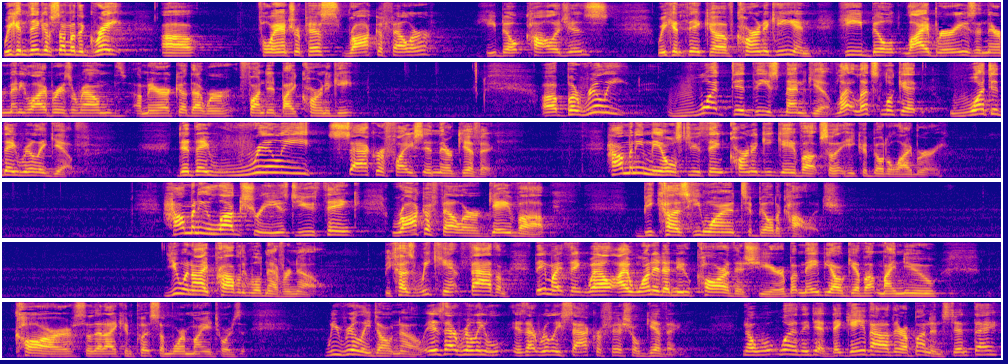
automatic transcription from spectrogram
We can think of some of the great uh, philanthropists, Rockefeller, he built colleges. We can think of Carnegie, and he built libraries, and there are many libraries around America that were funded by Carnegie. Uh, but really, what did these men give? Let, let's look at what did they really give? Did they really sacrifice in their giving? How many meals do you think Carnegie gave up so that he could build a library? How many luxuries do you think Rockefeller gave up because he wanted to build a college? You and I probably will never know because we can't fathom. They might think, well, I wanted a new car this year, but maybe I'll give up my new car so that I can put some more money towards it. We really don't know. Is that really, is that really sacrificial giving? No, what they did? They gave out of their abundance, didn't they?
